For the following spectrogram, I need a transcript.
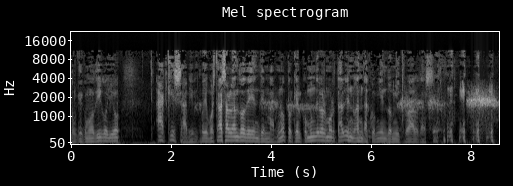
porque como digo yo, ¿a qué sabe? Como estabas hablando de, de mar, ¿no? Porque el común de los mortales no anda comiendo microalgas.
